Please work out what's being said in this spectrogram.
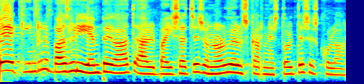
Bé, quin repàs li hem pegat al paisatge sonor dels carnestoltes escolar.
